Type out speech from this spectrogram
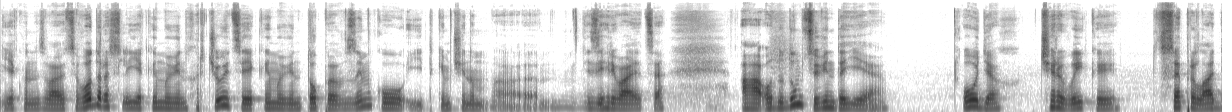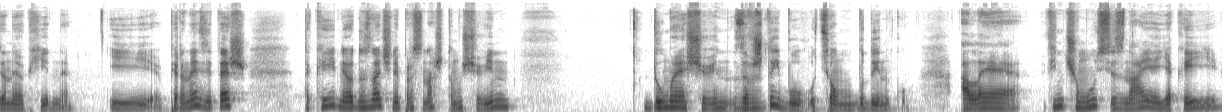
як вони називаються, водорослі, якими він харчується, якими він топить взимку і таким чином е, зігрівається. А однодумцю він дає одяг, черевики, все приладдя необхідне. І Піранезі теж такий неоднозначний персонаж, тому що він думає, що він завжди був у цьому будинку, але він чомусь знає, який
